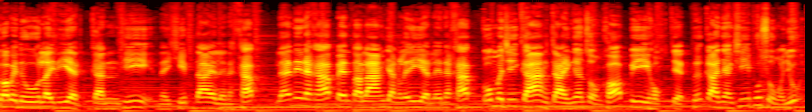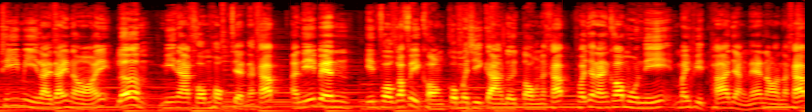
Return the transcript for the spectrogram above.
ก็ไปดูรายละเอียดกันที่ในคลิปได้เลยนะครับ และนี่นะครับเป็นตารางอย่างละเอียดเลยนะครับกรมบัญชีกลางจ่ายเงินสงเคราะห์ปี 67 เพื่อการยังชีพผู้สูงอายุที่มีรายได้น้อย เริ่มมีนาคม 67 นะครับ อันนี้เป็นอินโฟกราฟิกของกรมบัญชีกลางโดยตรงนะครับ เพราะฉะนั้นข้อมูลนี้ไม่ผิดพลาดอย่างแน่นอนนะครับ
